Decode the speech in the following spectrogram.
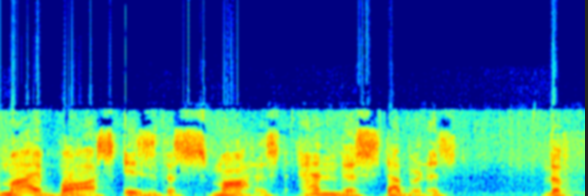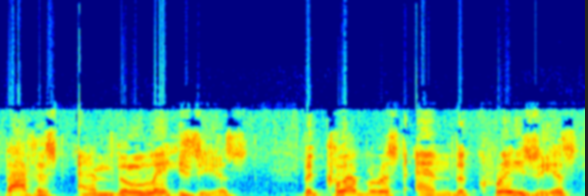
My boss is the smartest and the stubbornest, the fattest and the laziest the cleverest and the craziest,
